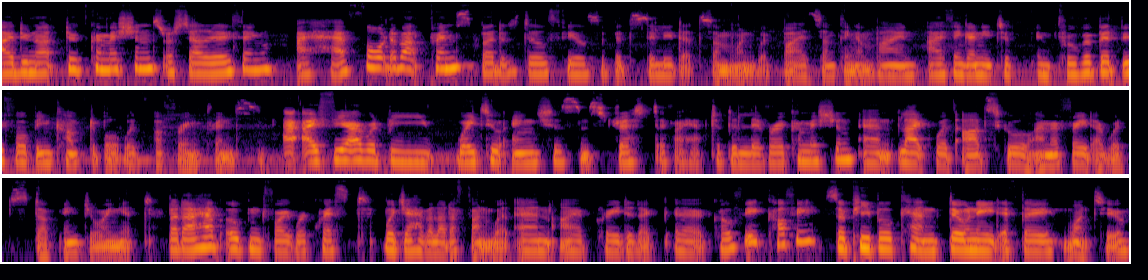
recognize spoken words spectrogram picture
I do not do commissions or sell anything. I have thought about prints, but it still feels a bit silly that someone would buy something I'm buying. I think I need to improve a bit before being comfortable with offering prints. I, I fear I would be way too anxious and stressed if I have to deliver a commission. And like with art school, I'm afraid I would stop enjoying it. But I have opened for a request, which I have a lot of fun with, and I have created a, a Ko-fi Ko-fi so people can donate if they want to.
